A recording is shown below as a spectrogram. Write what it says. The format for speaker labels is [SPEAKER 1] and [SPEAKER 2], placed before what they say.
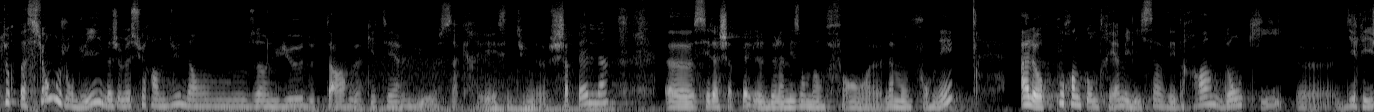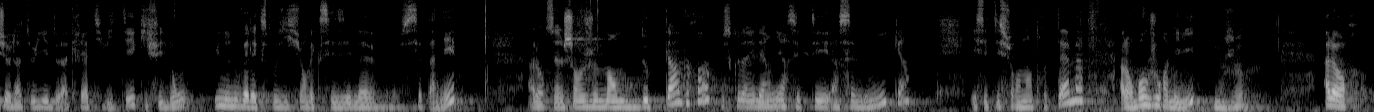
[SPEAKER 1] Culture Passion, aujourd'hui, ben, je me suis rendue dans un lieu de Tarbes qui était un lieu sacré. C'est une chapelle. Euh, c'est la chapelle de la maison d'enfants euh, La Montfournais. Alors, pour rencontrer Amélissa Vedra, donc, qui euh, dirige l'atelier de la créativité, qui fait donc une nouvelle exposition avec ses élèves cette année. Alors, c'est un changement de cadre, puisque l'année dernière, c'était à Saint-Dominique et c'était sur un autre thème. Alors bonjour Amélie.
[SPEAKER 2] Bonjour.
[SPEAKER 1] Alors,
